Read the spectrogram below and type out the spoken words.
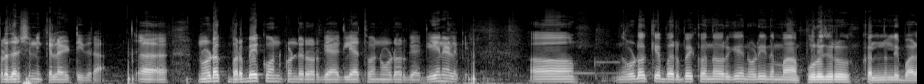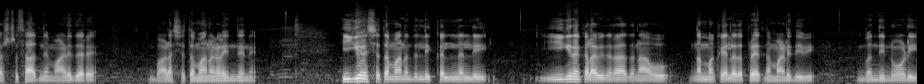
ಪ್ರದರ್ಶನಕ್ಕೆಲ್ಲ ಇಟ್ಟಿದ್ದೀರಾ? ನೋಡೋಕೆ ಬರಬೇಕು ಅಂದ್ಕೊಂಡಿರೋರಿಗೆ ಆಗಲಿ ಅಥವಾ ನೋಡೋರಿಗೆ ಆಗಲಿ, ಏನು ಹೇಳಕ್ಕೆ ನೋಡೋಕ್ಕೆ ಬರಬೇಕು ಅನ್ನೋರಿಗೆ ನೋಡಿ, ನಮ್ಮ ಪೂರ್ವಜರು ಕಲ್ಲಿನಲ್ಲಿ ಭಾಳಷ್ಟು ಸಾಧನೆ ಮಾಡಿದ್ದಾರೆ ಭಾಳ ಶತಮಾನಗಳ ಹಿಂದೆನೇ. ಈಗಿನ ಶತಮಾನದಲ್ಲಿ ಕಲ್ಲಿನಲ್ಲಿ ಈಗಿನ ಕಲಾವಿದರಾದ ನಾವು ನಮ್ಮ ಕೈಲಾದ ಪ್ರಯತ್ನ ಮಾಡಿದ್ದೀವಿ. ಬಂದು ನೋಡಿ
